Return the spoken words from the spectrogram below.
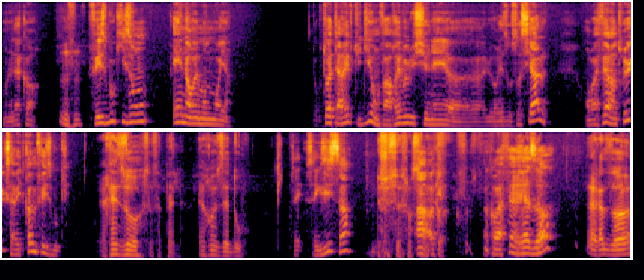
On est d'accord. Mhm. Facebook, ils ont énormément de moyens. Donc toi, tu arrives, tu dis, on va révolutionner euh, le réseau social, on va faire un truc, ça va être comme Facebook. Réseau, ça s'appelle. R-E-Z-O. Ça existe, ça? Je sais, Ah, ok. Donc on va faire réseau, Réseau.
